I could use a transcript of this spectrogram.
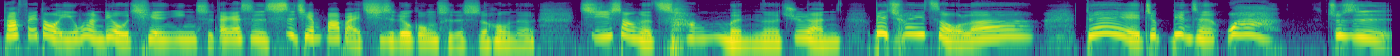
它飞到一万六千英尺，大概是四千八百七十六公尺的时候呢，机上的舱门呢，居然被吹走了。对，就变成哇，就是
